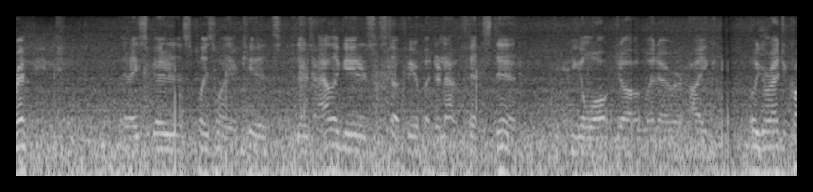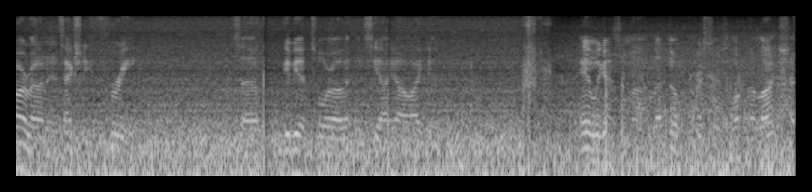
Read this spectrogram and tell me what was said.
Refuge. And I used to go to this place one of your kids. There's alligators and stuff here, but they're not fenced in. You can walk, jog, whatever, hike or you can ride your car around and it's actually free. So I'll give you a tour of it and see how y'all like it. And we got some uh, leftover Krystals at lunch, so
